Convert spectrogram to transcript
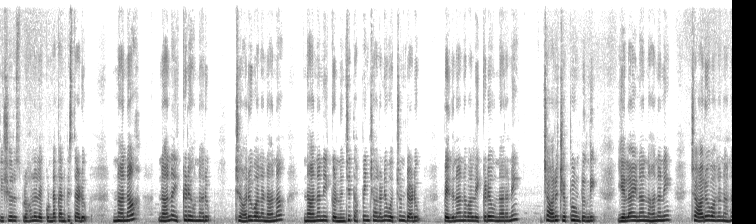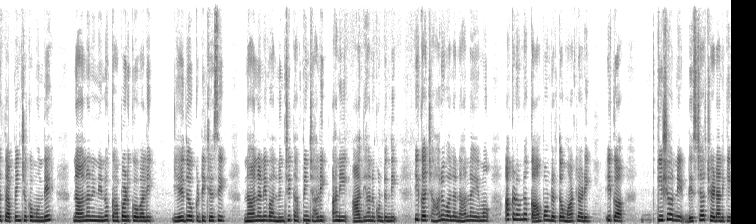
కిషోర్ స్పృహలో లేకుండా కనిపిస్తాడు. నానా నాన్న ఇక్కడే ఉన్నారు. చారు వాళ్ళ నాన్న నాన్నని ఇక్కడి నుంచి తప్పించాలని వచ్చుంటాడు. పెదనాన్న వాళ్ళు ఇక్కడే ఉన్నారని చారు చెప్పి ఉంటుంది. ఎలా అయినా నాన్నని చారు వాళ్ళ నాన్న తప్పించకముందే నాన్నని నేను కాపాడుకోవాలి. ఏదో ఒకటి చేసి నాన్నని వాళ్ళ నుంచి తప్పించాలి అని ఆద్య అనుకుంటుంది. ఇక చారు వాళ్ళ నాన్న ఏమో అక్కడ ఉన్న కాంపౌండర్తో మాట్లాడి ఇక కిషోర్ని డిశ్చార్జ్ చేయడానికి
